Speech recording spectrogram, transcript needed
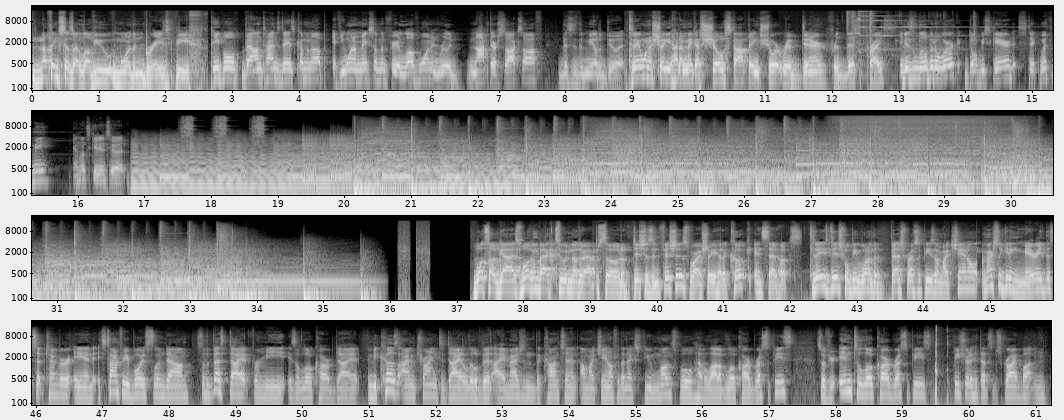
Nothing says I love you more than braised beef. People, Valentine's Day is coming up. If you want to make something for your loved one and really knock their socks off, this is the meal to do it. Today I want to show you how to make a show-stopping short rib dinner for this price. It is a little bit of work. Don't be scared. Stick with me and let's get into it. What's up guys? Welcome back to another episode of Dishes and Fishes where I show you how to cook and set hooks. Today's dish will be one of the best recipes on my channel. I'm actually getting married this September and it's time for your boy to slim down. So the best diet for me is a low carb diet. And because I'm trying to diet a little bit, I imagine the content on my channel for the next few months will have a lot of low carb recipes. So if you're into low carb recipes, be sure to hit that subscribe button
